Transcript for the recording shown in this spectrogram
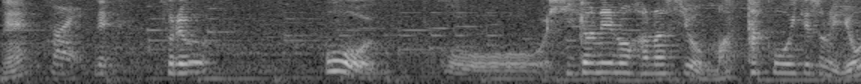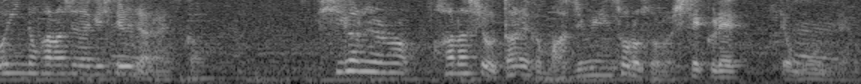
ね？はい。それをこう引き金の話を全く置いてその要因の話だけしてるじゃないですか、引き金の話を誰か真面目にそろそろしてくれって思うんだよね、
